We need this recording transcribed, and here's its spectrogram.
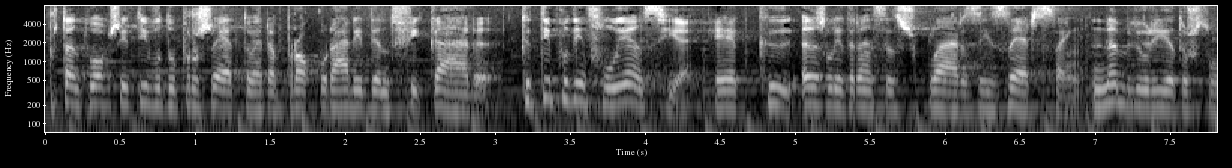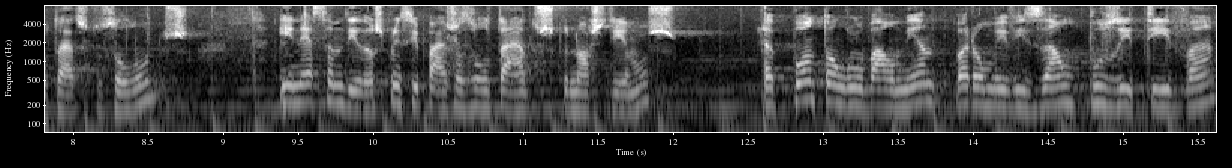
Portanto, o objetivo do projeto era procurar identificar que tipo de influência é que as lideranças escolares exercem na melhoria dos resultados dos alunos e, nessa medida, os principais resultados que nós temos apontam globalmente para uma visão positiva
